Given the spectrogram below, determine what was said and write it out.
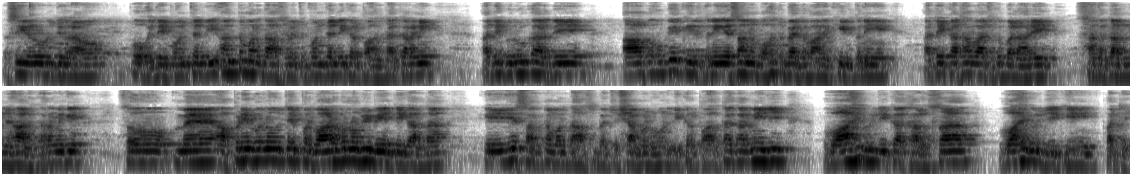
ਤਹਿਸੀਲ ਰੋਡ ਜਗਰਾਉਂ ਭੋਗ ਤੇ ਪਹੁੰਚਣ ਦੀ ਅੰਤਮ ਅਰਦਾਸ ਵਿੱਚ ਪਹੁੰਚਣ ਦੀ ਕਿਰਪਾਲਤਾ ਕਰਨੀ। ਅਤੇ ਗੁਰੂ ਘਰ ਦੇ ਆਪ ਉਗੇ ਕੀਰਤਨੀਏ, ਸਾਨੂੰ ਬਹੁਤ ਵਿਦਵਾਨ ਕੀਰਤਨੀਏ ਅਤੇ ਕਥਾਵਾਚਕ ਬੁਲਾਰੇ ਸੰਗਤਾਂ ਨੂੰ ਨਿਹਾਲ ਕਰਨਗੇ। ਸੋ ਮੈਂ ਆਪਣੇ ਵੱਲੋਂ ਤੇ ਪਰਿਵਾਰ ਵੱਲੋਂ ਵੀ ਬੇਨਤੀ ਕਰਦਾ ਕਿ ਇਹ ਸੰਗਤ ਅਰਦਾਸ ਵਿੱਚ ਸ਼ਾਮਲ ਹੋਣ ਦੀ ਕਿਰਪਾਲਤਾ ਕਰਨੀ ਜੀ। ਵਾਹਿਗੁਰੂ ਜੀ ਕਾ ਖਾਲਸਾ, ਵਾਹਿਗੁਰੂ ਜੀ ਕੀ ਫਤਿਹ।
